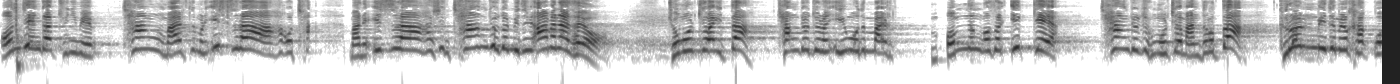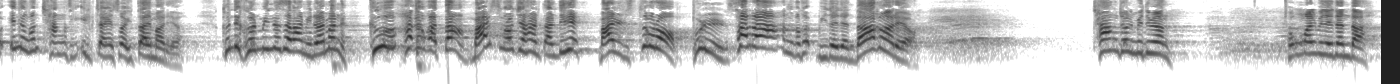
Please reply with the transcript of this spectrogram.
언젠가 주님의 창 말씀을 있으라 하고 차, 만에 있으라 하신 창조주를 믿으면 아멘 하세요. 조물주가 있다. 창조주는 이 모든 말 없는 것을 있게 창조주 조물주가 만들었다. 그런 믿음을 갖고 있는 건 창세기 1장에 써 있다 이 말이에요. 근데 그걸 믿는 사람이라면 그 하늘과 땅 말씀으로 하는 딸들이 말씀으로 불사라 하는 것을 믿어야 된다 그 말이에요. 창조를 믿으면 정말 믿어야 된다.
